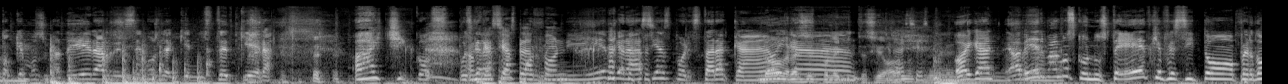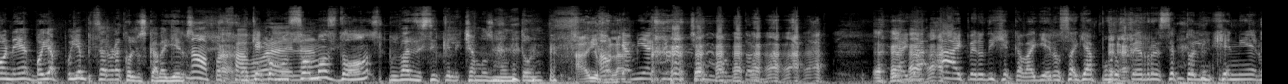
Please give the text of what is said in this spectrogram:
toquemos madera, recémosle a quien usted quiera. Ay, chicos, pues Aunque gracias por venir, gracias por estar acá. No, oigan. gracias por la invitación. Gracias. Oigan, a ver, vamos con usted, jefecito. Perdón, ¿eh? voy, a, voy a empezar ahora con los caballeros. No, por Porque favor, como adelante. somos dos, pues va a decir que le echamos montón. Ay, ojalá. Aunque a mí aquí me echan montón. Y allá, ay, pero dije caballeros, allá puro perro, excepto el ingeniero.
